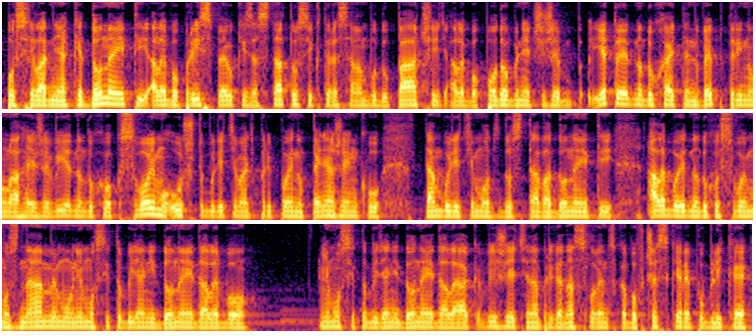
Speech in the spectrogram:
posielať nejaké donaty alebo príspevky za statusy, ktoré sa vám budú páčiť alebo podobne. Čiže je to jednoducho aj ten Web 3.0, hej, že vy jednoducho k svojmu účtu budete mať pripojenú peňaženku, tam budete môcť dostávať donaty alebo jednoducho svojmu známemu, nemusí to byť ani donate alebo Nemusí to byť ani donate, ale ak vy žijete napríklad na Slovensku alebo v Českej republike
